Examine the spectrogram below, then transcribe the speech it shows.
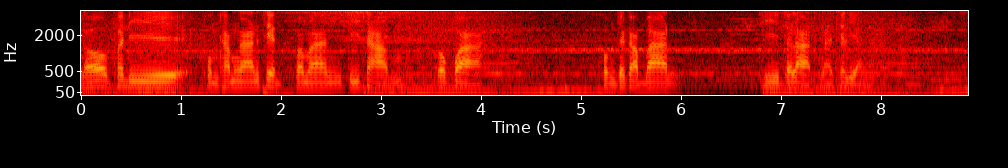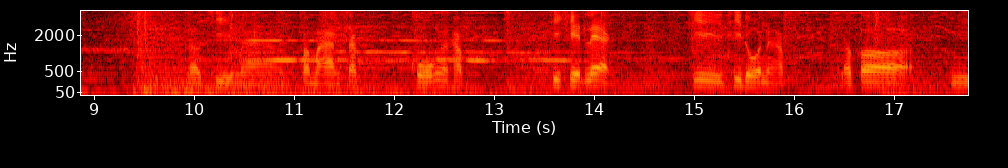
แล้วพอดีผมทำงานเสร็จประมาณตีสามก็กว่าผมจะกลับบ้าน ที่ตลาดนาเฉลียงนะครับ แล้วขี่มาประมาณสักโค้งนะครับ ที่เคสแรกที่ที่โดนนะครับ แล้วก็มี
